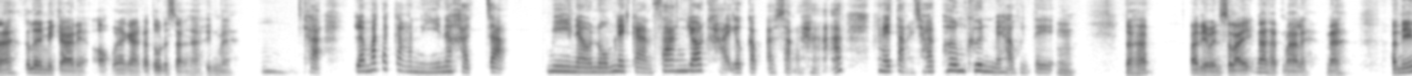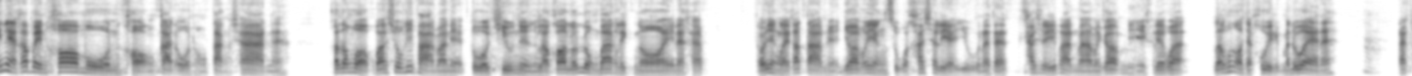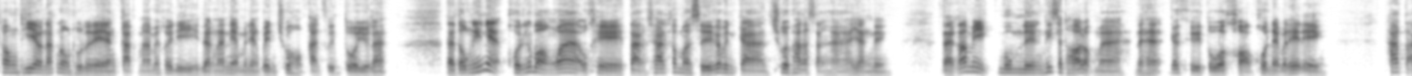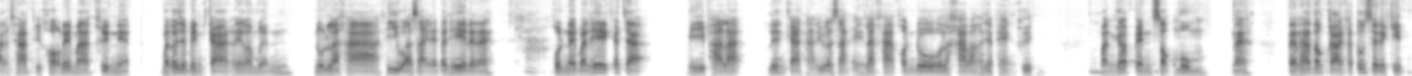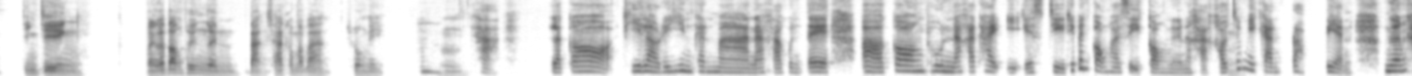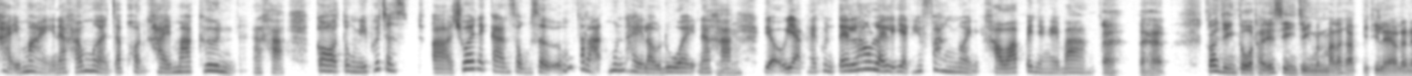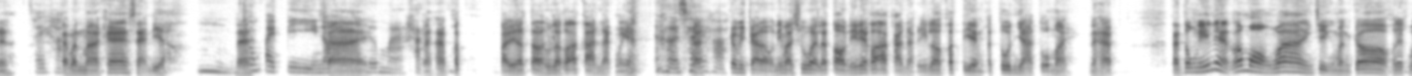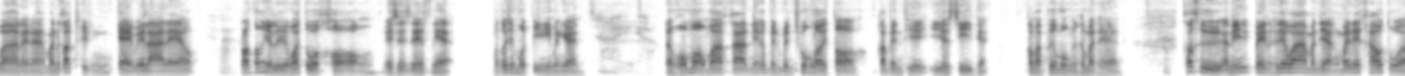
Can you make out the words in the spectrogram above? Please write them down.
นะก็เลยมีการเนี่ยออกมาตรการกระตุ้นอสังหาขึ้นมาอืมค่ะ แล้วมาตรการนี้น่ะค่ะจะมีแนวโน้มในการสร้างยอดขายเกี่ยวกับอสังหา ให้ต่างชาติเพิ่มขึ้นไหมคะคุณเต้อืมนะครับ อ่าเดี๋ยวเป็นสไลด์หน้าถัดมาเลยนะ อันนี้เนี่ยก็เป็นข้อมูลของการโอนของต่างชาตินะ ก็ต้องบอกว่าช่วงที่ผ่านมาเนี่ยตัว Q1 เราก็ลดลงบ้างเล็กน้อยนะครับ แต่ว่าอย่างไรก็ตามเนี่ยยอดก็ยังสูงกว่าค่าเฉลี่ยอยู่นะแต่ค่าเฉลี่ยที่ผ่านมามันก็มีเขาเรียกว่าเราเพิ่งออกจากโควิดมาด้วยนะค่ะนักท่องเที่ยวนักลงทุนอะไรเนี่ยยังกลับมาไม่ค่อยดี ดังนั้นเนี่ยมันยังเป็นช่วงของการฟื้นตัวอยู่แล้วแต่ตรงนี้เนี่ยคนก็มองว่าโอเค ต่างชาติเข้ามาซื้อก็เป็นการช่วยภาคอสังหาอย่างหนึ่งแต่ก็มีอีกมุมหนึ่งที่สะท้อนออกมานะฮะก็คือตัวของคนในประเทศเอง ถ้าต่างชาติถือครองได้มากขึ้นเนี่ย มันก็จะเป็นการเรียกว่าเหมือนหนุนราคาที่อยู่อาศัยในประเทศอะนะค่ะคนในประเทศก็จะมีภาระเรื่องการหาที่อยู่อาศัยราคาคอนโด ราคาบ้านก็จะแพงขึ้นอืมมันก็เป็น2มุมนะ แต่ถ้าต้องการกระตุ้นเศรษฐกิจจริง ๆ มันก็ต้องพึ่งเงินต่างชาติเข้ามาบ้างช่วงนี้อืมอืมค่ะ แล้วก็ที่เราได้ยินกันมานะคะ คุณเต้อ่ากองทุนนะคะไทย ESG ที่เป็นกองภาษีกองหนึ่งน่ะค่ะเขาอืมจะมีการปรับเปลี่ยนเงื่อนไขใหม่นะคะ เหมือนจะผ่อนคลายมากขึ้นนะคะ ก็ตรงนี้เพื่อจะสอ่าช่วยในการส่งเสริมตลาดหุ้นไทยเราด้วยนะคะ อือฮึ เดี๋ยวอยากให้คุณเต้เล่ารายละเอียดให้ฟังหน่อยค่ะว่าเป็นยังไงบ้างอานะครับก็จริงๆตัว Thai Oil จริงๆ มันมาตั้งแต่ปีที่แล้วแล้วเนาะใช่ค่ะแต่มันมาแค่แสนเดียว อืมนะช่วงปลายปีเนาะใช่เริ่มมาค่ะนะครับก็ ไปแล้วตลาดหุ้นเราก็อาการหนักเหมือนกันอะฮะใช่นะค่ะก็มีการออกอันนี้มาช่วย แล้วตอนนี้เนี่ยก็อาการหนักนี้เราก็เตรียมกระตุ้นยาตัวใหม่นะครับ แต่ตรงนี้เนี่ยก็มองว่าจริง ๆ มันก็เขาเรียกว่าอะไรนะ มันก็ถึงแก่เวลาแล้วค่ะเราต้องอย่าลืมว่าตัวของ S-S-F เนี่ย มันก็จะหมดปีนี้เหมือนกันใช่ค่ะแล้วผมมองว่าก็อันนี้ก็เป็นเป็นช่วงรอยต่อ ก็เป็น T ESG เนี่ยก็มาเพิ่มวงเงินเข้ามาแทนค่ะก็คืออันนี้เป็นเขาเรียกว่ามันยังไม่ได้เข้าตัว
